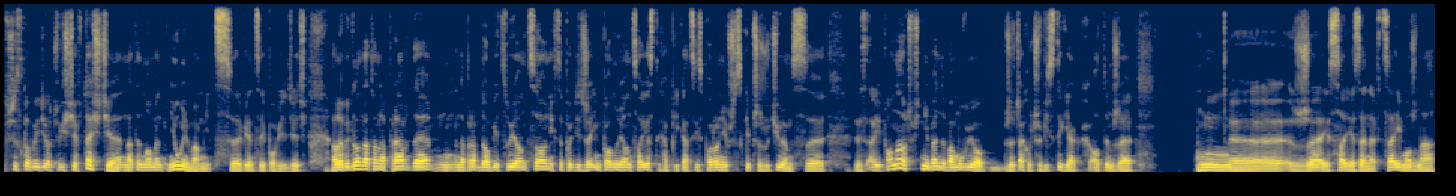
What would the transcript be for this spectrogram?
Wszystko wyjdzie oczywiście w teście. Na ten moment nie umiem Wam nic więcej powiedzieć, ale wygląda to naprawdę, mm, naprawdę obiecująco. Nie chcę powiedzieć, że imponująco. Jest tych aplikacji sporo, nie wszystkie przerzuciłem z, z iPhone'a. Oczywiście nie będę Wam mówił o rzeczach oczywistych, jak o tym, że że jest, NFC i można,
